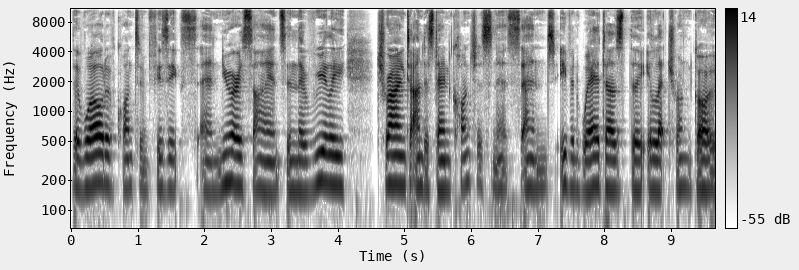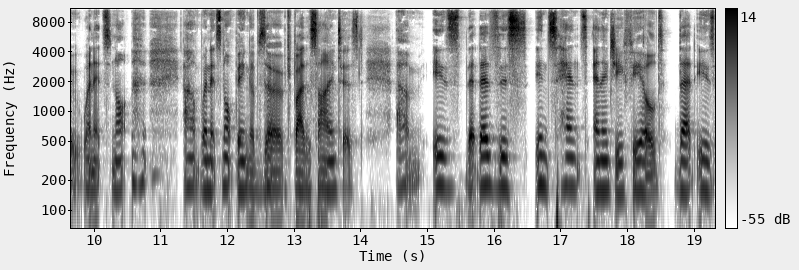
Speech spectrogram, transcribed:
the world of quantum physics and neuroscience. And they're really trying to understand consciousness and even where does the electron go when it's not um, when it's not being observed by the scientist um, is that there's this intense energy field that is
